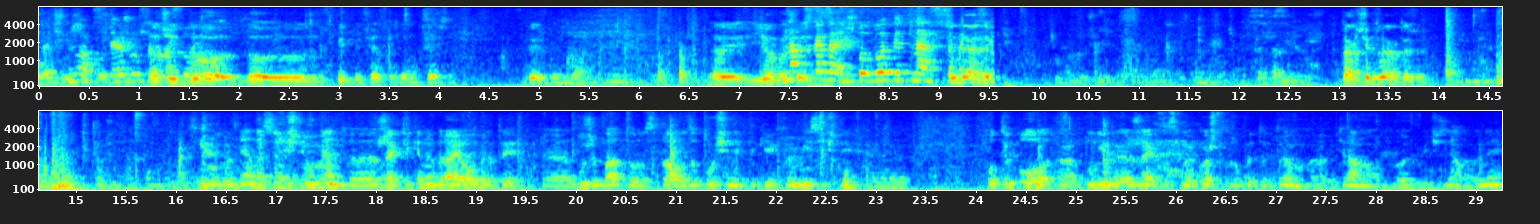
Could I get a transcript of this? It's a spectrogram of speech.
уточню, обстежу, Значить, согласую. до, до е, скільки часу дали? Тиждень. Так? Да? Е, Я Нам вибачаюсь. сказали, что до 15 Сідайте. Так, четвертий же. Доброго дня. На сьогоднішній момент е, ЖЕК тільки набирає оберти. Е, Дуже багато справ запущених таких тримісячних. Е, По теплу е, планує ЖЕК за свої кошти зробити трьом е, ветеранам Великої вітчизняної війни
